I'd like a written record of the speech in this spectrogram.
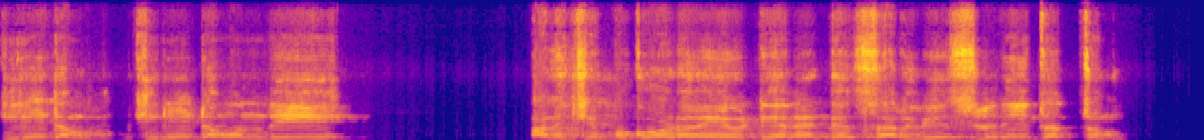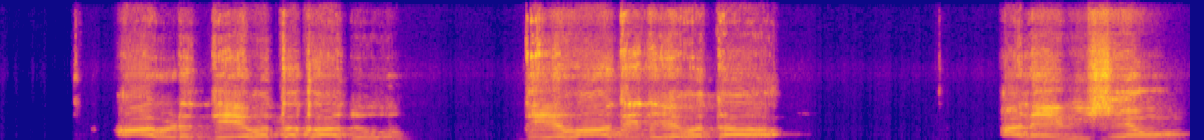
కిరీటం కిరీటం ఉంది అని చెప్పుకోవడం ఏమిటి అని అంటే సర్వేశ్వరి తత్వం. ఆవిడ దేవత కాదు దేవాది దేవత అనే విషయం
